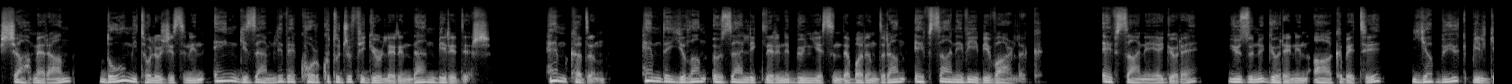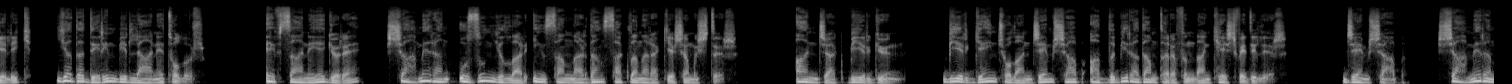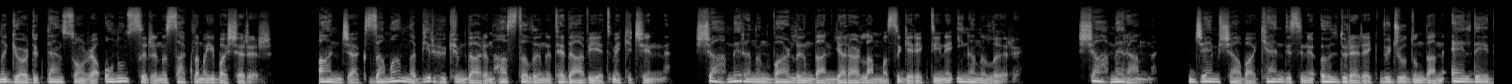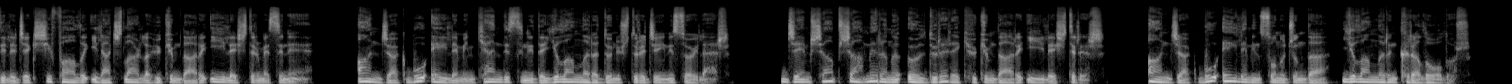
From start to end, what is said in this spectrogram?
Şahmeran, Doğu mitolojisinin en gizemli ve korkutucu figürlerinden biridir. Hem kadın hem de yılan özelliklerini bünyesinde barındıran efsanevi bir varlık. Efsaneye göre yüzünü görenin akıbeti ya büyük bilgelik ya da derin bir lanet olur. Efsaneye göre Şahmeran uzun yıllar insanlardan saklanarak yaşamıştır. Ancak bir gün bir genç olan Cemşab adlı bir adam tarafından keşfedilir. Cemşab, Şahmeran'ı gördükten sonra onun sırrını saklamayı başarır. Ancak zamanla bir hükümdarın hastalığını tedavi etmek için Şahmeran'ın varlığından yararlanması gerektiğine inanılır. Şahmeran, Cemşab'a kendisini öldürerek vücudundan elde edilecek şifalı ilaçlarla hükümdarı iyileştirmesini, ancak bu eylemin kendisini de yılanlara dönüştüreceğini söyler. Cemşab Şahmeran'ı öldürerek hükümdarı iyileştirir. Ancak bu eylemin sonucunda yılanların kralı olur.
